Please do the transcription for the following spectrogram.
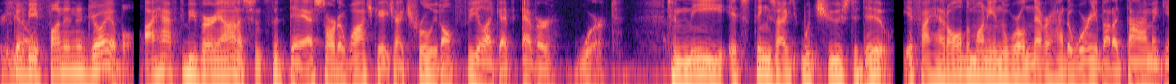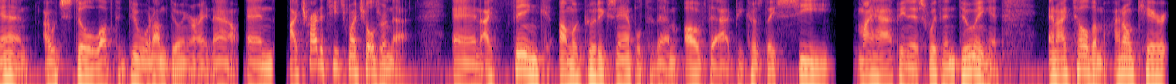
It's going to be fun and enjoyable. I have to be very honest. Since the day I started Watch Gauge, I truly don't feel like I've ever worked. To me, it's things I would choose to do. If I had all the money in the world, never had to worry about a dime again, I would still love to do what I'm doing right now. And I try to teach my children that. And I think I'm a good example to them of that because they see my happiness within doing it. And I tell them, I don't care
